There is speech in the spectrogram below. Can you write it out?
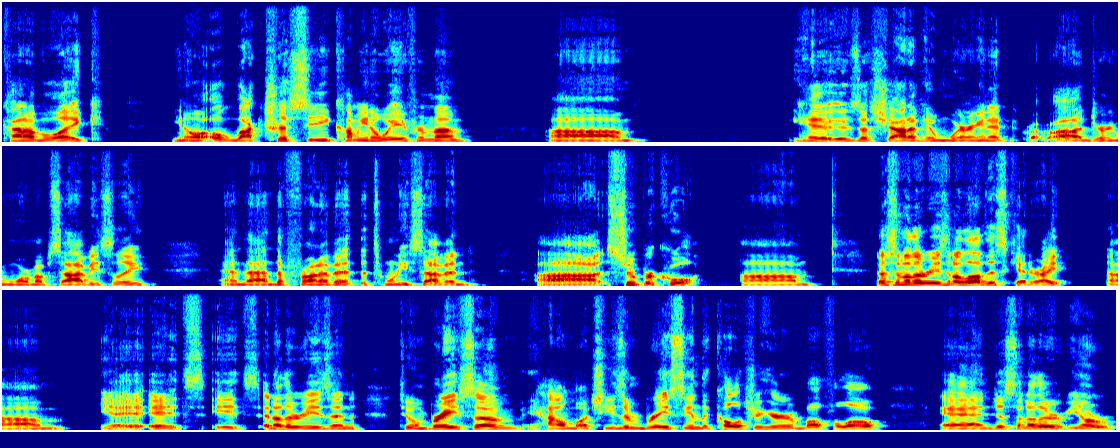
kind of like you know electricity coming away from them. Um, there's a shot of him wearing it uh, during warmups, obviously, and then the front of it, the 27 uh, super cool. Um, that's another reason to love this kid, right? Um, yeah, it's it's another reason to embrace him. How much he's embracing the culture here in Buffalo, and just another you know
